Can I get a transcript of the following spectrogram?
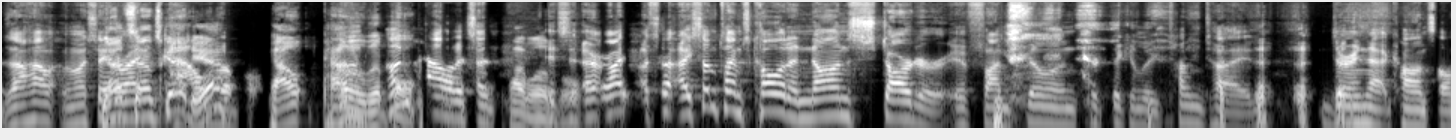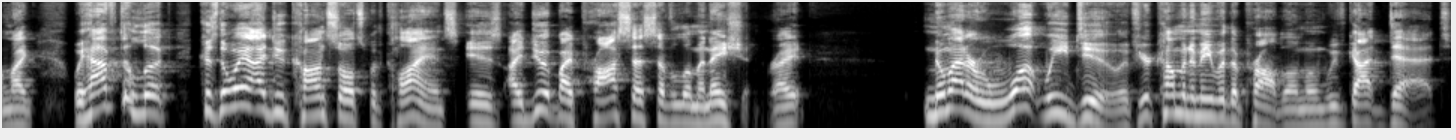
Is that how am I saying? That right? sounds good. Palatable. Yeah, Pal- palatable. Un- unpalatable. palatable. It's, right. I sometimes call it a non-starter if I'm feeling particularly tongue-tied during that consult. I'm like, we have to look because the way I do consults with clients is I do it by process of elimination. Right. No matter what we do, if you're coming to me with a problem and we've got debt,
